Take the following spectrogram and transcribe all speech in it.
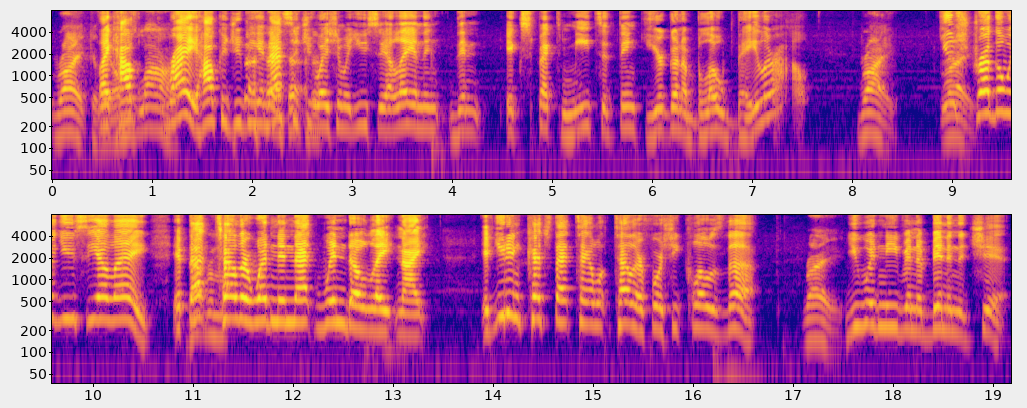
Right, Like how lost. right? How could you be in that situation with UCLA and then then expect me to think you're gonna blow Baylor out? Right. You right. struggle with UCLA. If that, That remi- teller wasn't in that window late night, if you didn't catch that tell- teller before she closed up, Right. you wouldn't even have been in the chip.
